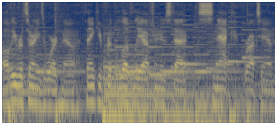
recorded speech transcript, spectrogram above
I'll be returning to work now. Thank you for the lovely afternoon snack, Roxanne.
